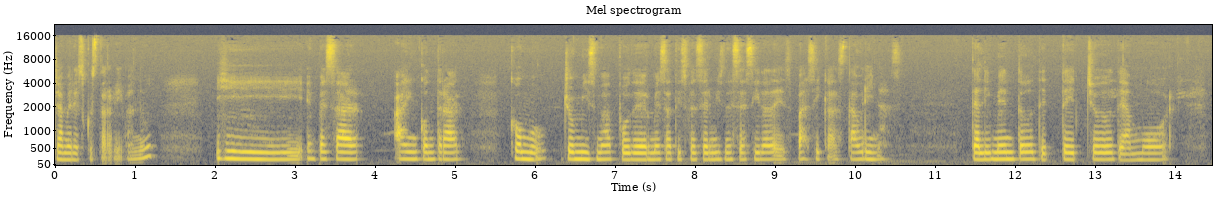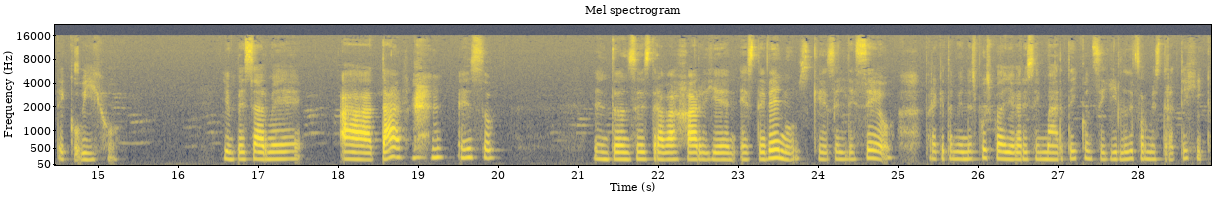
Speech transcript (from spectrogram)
ya merezco estar viva, ¿no? Y empezar a encontrar cómo yo misma poderme satisfacer mis necesidades básicas taurinas, de alimento, de techo, de amor, de cobijo. Y empezarme a dar eso. Entonces trabajar bien este Venus, que es el deseo, para que también después pueda llegar ese Marte y conseguirlo de forma estratégica.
